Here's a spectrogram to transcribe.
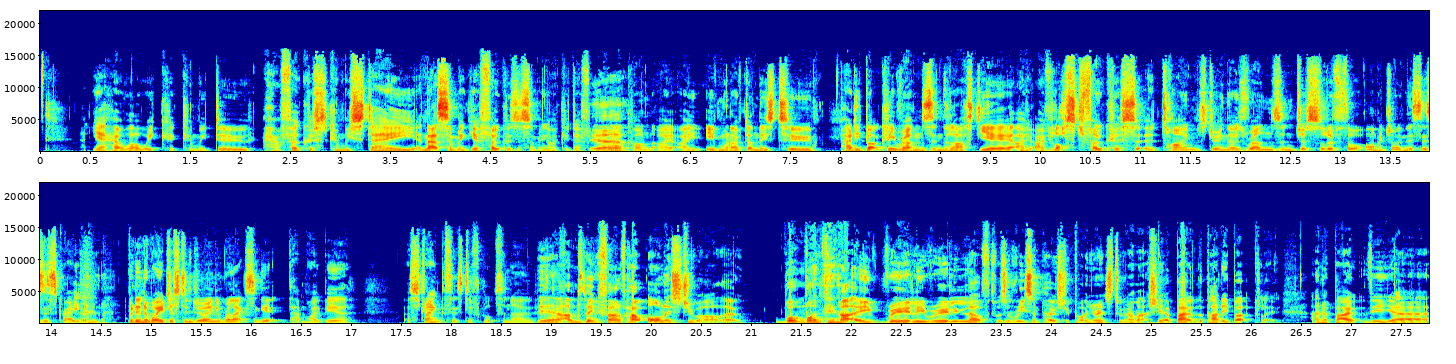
yeah, how well we c- can we do, how focused can we stay, and that's something. Yeah, focus is something I could definitely Yeah. work on. I, I even when I've done these two Paddy Buckley runs in the last year, I, I've lost focus at, at times during those runs and just sort of thought, oh, I'm enjoying this. This is great, and but in a way, just enjoying and relaxing it. That might be a, a strength. It's difficult to know. It's Yeah, I'm a big fan of how honest you are, though. One one thing I really really loved was a recent post you put on your Instagram actually about the Paddy Buckley and about the uh,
